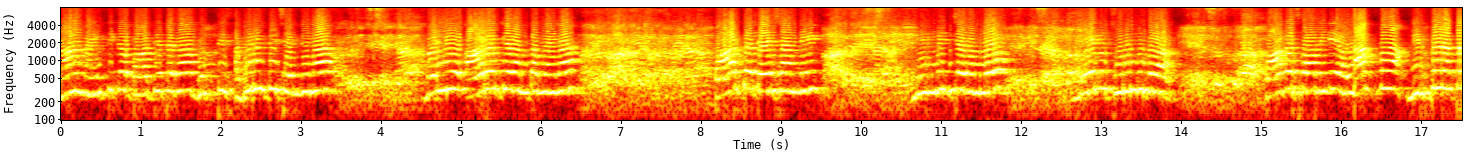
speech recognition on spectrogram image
నా నైతిక బాధ్యతగా గుర్తి అభివృద్ధి చెందిన మరియు ఆరోగ్యవంతమైన భారతదేశాన్ని నిర్మించడంలో నేను చురుకుగా భాగస్వామిని ఆత్మ నిర్భరత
